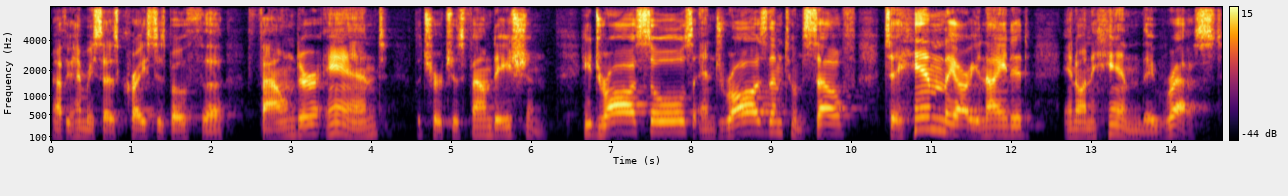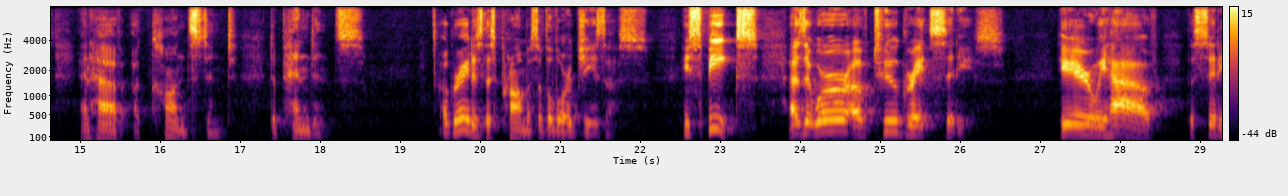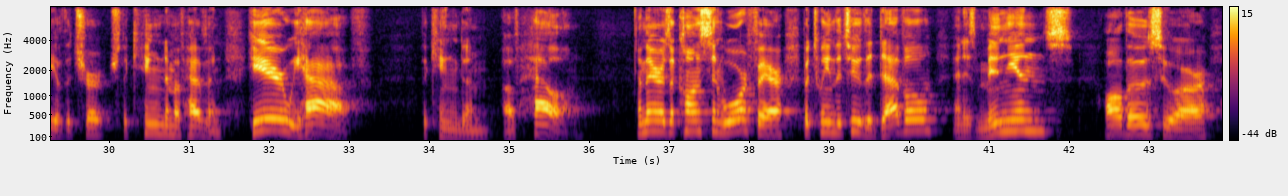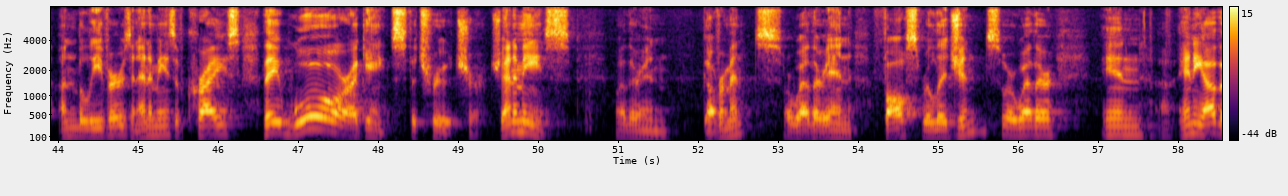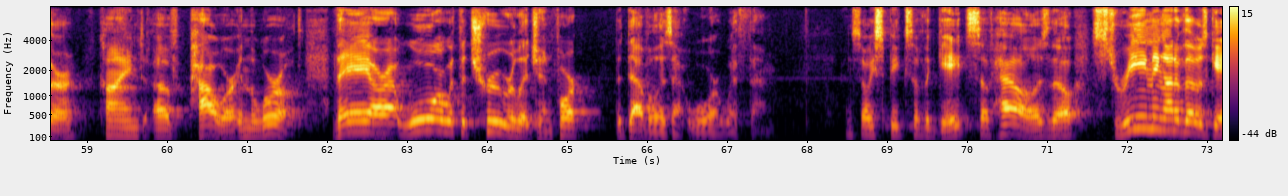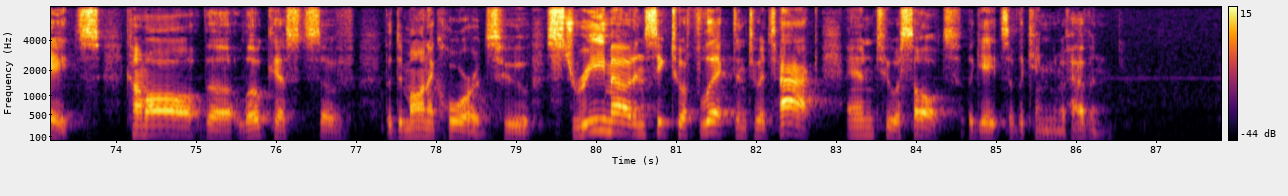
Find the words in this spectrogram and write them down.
Matthew Henry says Christ is both the founder and the church's foundation. He draws souls and draws them to himself. To him they are united, and on him they rest and have a constant dependence. How great is this promise of the Lord Jesus? He speaks, as it were, of two great cities. Here we have the city of the church, the kingdom of heaven. Here we have the kingdom of hell. And there is a constant warfare between the two the devil and his minions, all those who are unbelievers and enemies of Christ. They war against the true church. Enemies, whether in governments or whether in false religions or whether in uh, any other kind of power in the world. They are at war with the true religion, for the devil is at war with them. And so he speaks of the gates of hell as though streaming out of those gates come all the locusts of the demonic hordes who stream out and seek to afflict and to attack and to assault the gates of the kingdom of heaven.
